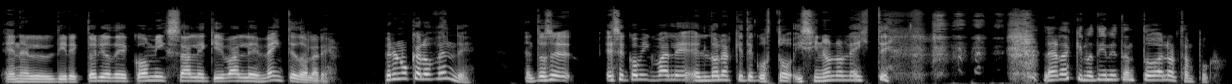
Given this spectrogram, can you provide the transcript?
en el directorio de cómics sale que vale 20 dólares, pero nunca los vende. Entonces, ese cómic vale el dólar que te costó y si no lo leíste, la verdad es que no tiene tanto valor tampoco.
